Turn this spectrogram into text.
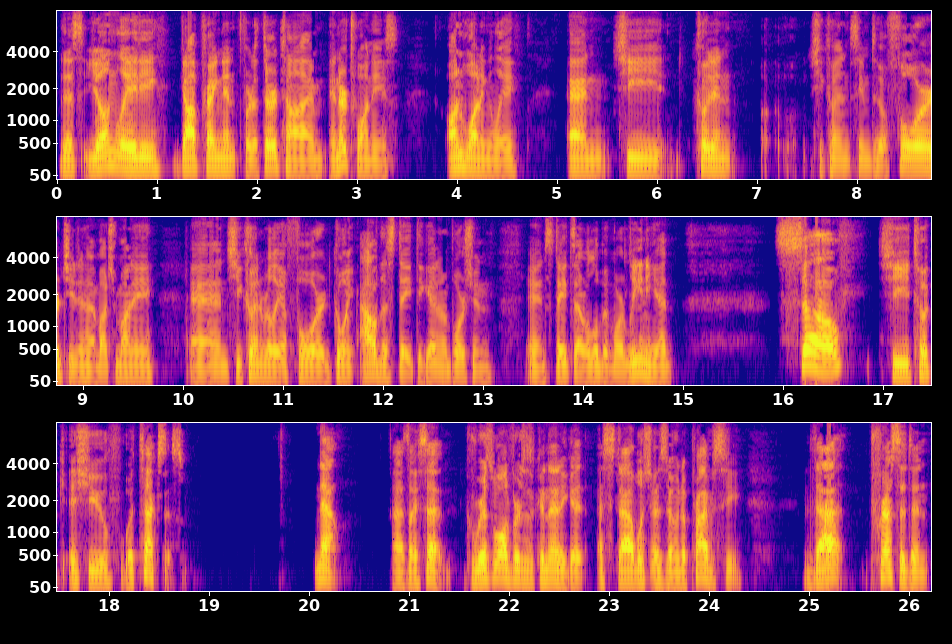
this young lady got pregnant for the third time in her 20s, unwittingly, and she couldn't she couldn't seem to afford, she didn't have much money, and she couldn't really afford going out of the state to get an abortion in states that were a little bit more lenient. So she took issue with Texas. Now, as I said, Griswold versus Connecticut established a zone of privacy. That precedent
